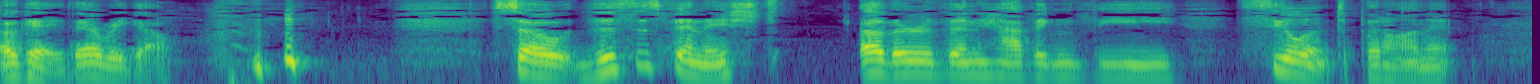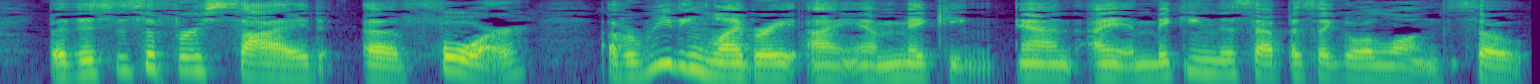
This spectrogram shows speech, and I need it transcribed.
Okay, there we go. so this is finished other than having the sealant put on it. But this is the first side of four of a reading library I am making. And I am making this up as I go along. So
